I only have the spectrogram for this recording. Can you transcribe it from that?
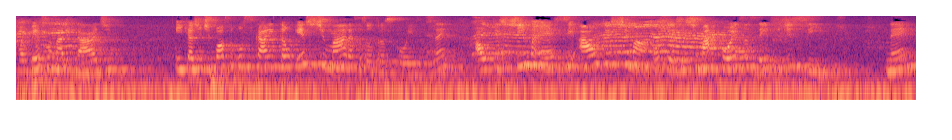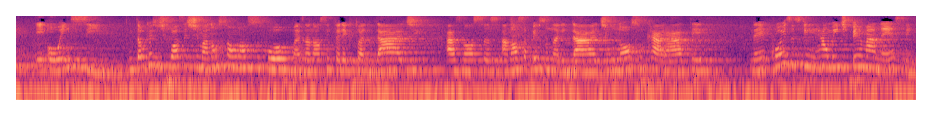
uma personalidade e que a gente possa buscar então estimar essas outras coisas, né? Autoestima é se autoestimar, ou seja, estimar coisas dentro de si, né? Ou em si. Então que a gente possa estimar não só o nosso corpo, mas a nossa intelectualidade, as nossas, a nossa personalidade, o nosso caráter, né? Coisas que realmente permanecem.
